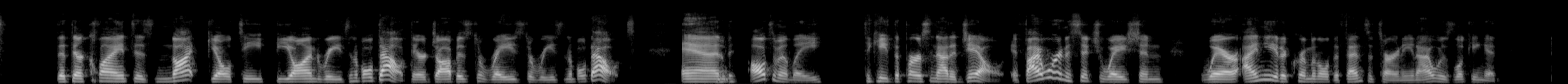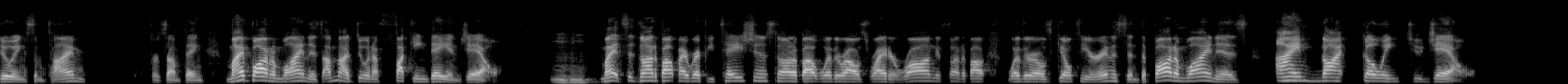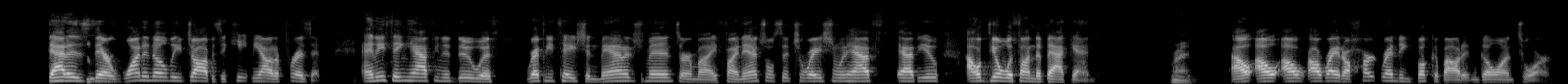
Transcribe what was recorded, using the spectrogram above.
that their client is not guilty beyond reasonable doubt. Their job is to raise the reasonable doubt and yep. ultimately to keep the person out of jail. If I were in a situation where I needed a criminal defense attorney and I was looking at doing some time for something, my bottom line is I'm not doing a fucking day in jail. Mm-hmm. My, it's, it's not about my reputation. It's not about whether I was right or wrong. It's not about whether I was guilty or innocent. The bottom line is I'm not going to jail. That is their one and only job is to keep me out of prison. Anything having to do with reputation management or my financial situation would have have you, I'll deal with on the back end. Right. I'll I'll I'll, I'll write a heartrending book about it and go on tour.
